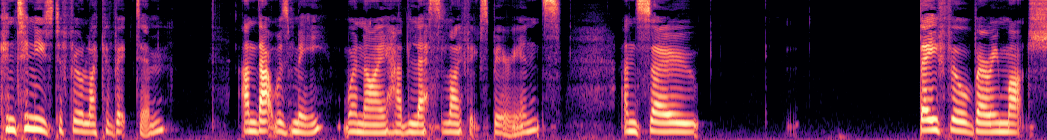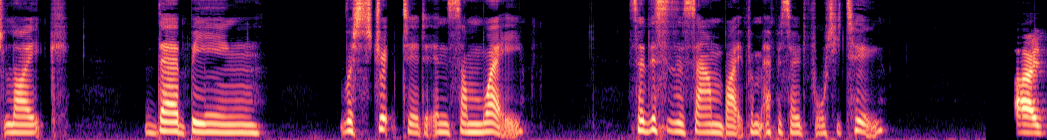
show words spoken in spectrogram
continues to feel like a victim, and that was me when I had less life experience. And so they feel very much like they're being restricted in some way. So this is a soundbite from episode 42. I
